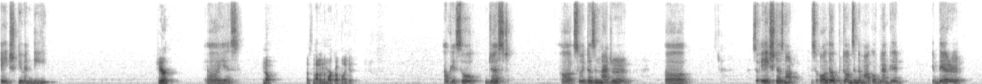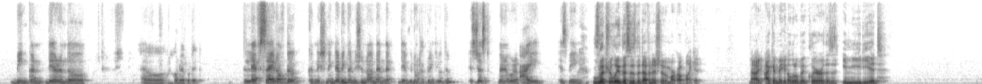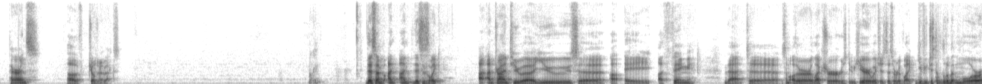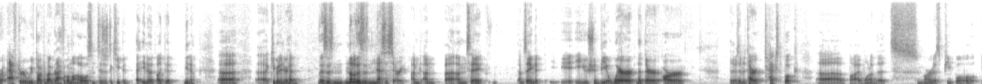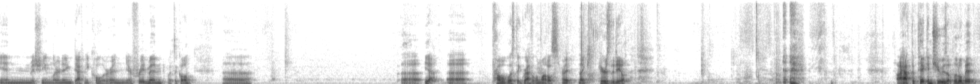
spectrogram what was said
h given d? Here? Uh, yes. No, that's not in the Markov blanket. Okay, so just uh, so it doesn't matter. Uh, so h does not. So all the terms in the Markov blanket, if they're being con there in the uh, how do I put it? The left side of the conditioning, they're being conditioned on, then that they, we don't have to include them. It's just whenever I is being literally this is the definition of a Markov blanket. I, I can make it a little bit clearer. This is immediate parents of children of X. Okay. This I'm, I'm, I'm this is like I, am trying to uh, use uh, a, a thing that uh, some other lecturers do here, which is to sort of like give you just a little bit more after we've talked about graphical models, and to just to keep it, uh, you know, like to, you know, uh, uh, keep it in your head. This is none of this is necessary. I'm I'm I'm saying I'm saying that you should be aware that there are there's an entire textbook uh, by one of the smartest people in machine learning, Daphne Koller and Nir Friedman. What's it called? Uh, uh, yeah, uh, probabilistic graphical models, right? Like, here's the deal. I have to pick and choose a little bit.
